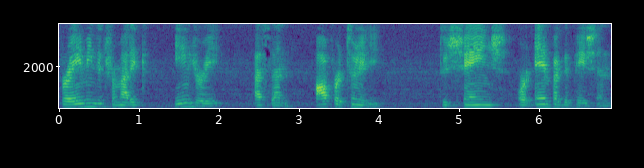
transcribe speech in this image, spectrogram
framing the traumatic injury as an opportunity to change or impact the patient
